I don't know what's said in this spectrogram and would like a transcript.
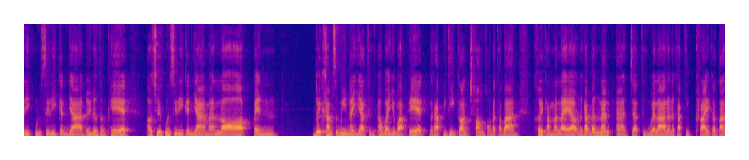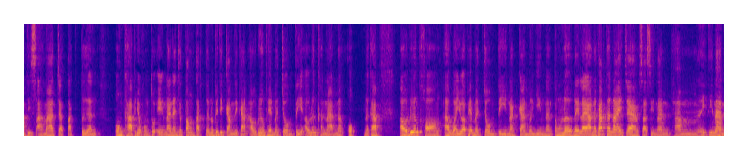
ตีคุณสิริกัญญาด้วยเรื่องทางเพศ เอาชื่อคุณสิริกัญญามาล้อเป็น ด้วยคำซึ่งมีนัยยะถึงอวัยวะเพศนะครับพิธีกรช่องของรัฐบาลเคยทำมาแล้วนะครับดังนั้นอาจจะถึงเวลาแล้วนะครับที่ใครก็ตามที่สามารถจะตักเตือนองค์คาพยพของตัวเองได้นั้นจะต้องตักเตือนว่าพฤติกรรมในการเอาเรื่องเพศมาโจมตี เอาเรื่องขนาดหน้าอกนะครับ เอาเรื่องของอวัยวะเพศมาโจมตี นักการเมืองยิงนั้นต้องเลิกได้แล้วนะครับ ทนายแจมศาสินันท์ธรรมนิตินัน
